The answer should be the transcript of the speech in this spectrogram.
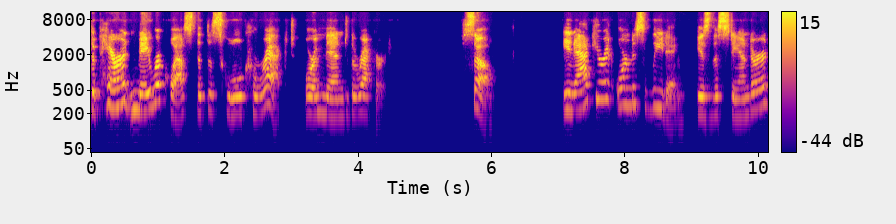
the parent may request that the school correct or amend the record. So inaccurate or misleading is the standard,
